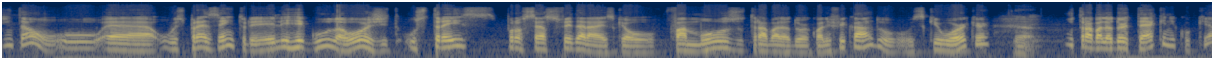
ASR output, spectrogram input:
Então, o, é, o Express Entry, ele regula hoje os três processos federais, que é o famoso trabalhador qualificado, o skill worker, é o trabalhador técnico, que é,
